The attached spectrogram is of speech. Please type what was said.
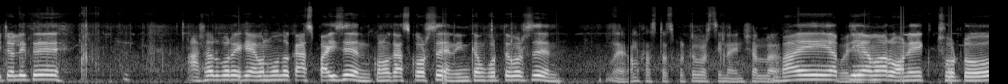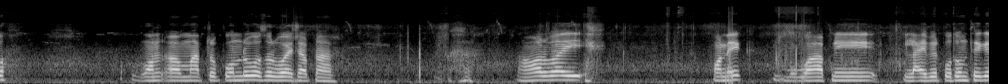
ইটালিতে আসার পরে কি এখন পর্যন্ত কাজ পাইছেন? কোনো কাজ করছেন? ইনকাম করতে পারছেন? এখন ফার্স্ট টাচ করতে পারছি না ইনশাল্লাহ। ভাই আপনি আমার অনেক ছোট মাত্র পনেরো বছর বয়স আপনার। আমার ভাই অনেক আপনি লাইভের প্রথম থেকে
